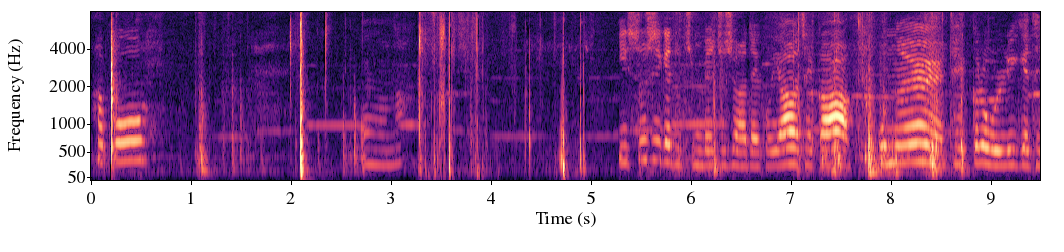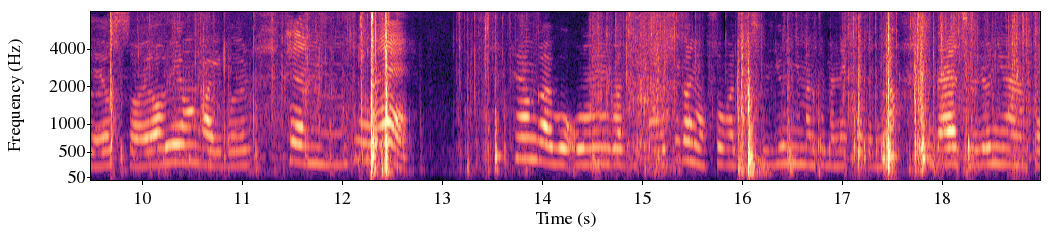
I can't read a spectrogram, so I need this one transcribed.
하고. 이쑤시개도 준비해 주셔야 되고요. 제가 오늘 댓글을 올리게 되었어요. 회원 가입을 한 후에 회원가입을 오해가지고 시간이 없어가지고 줄리오님한테만 했거든요. 근데 줄리오님한테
